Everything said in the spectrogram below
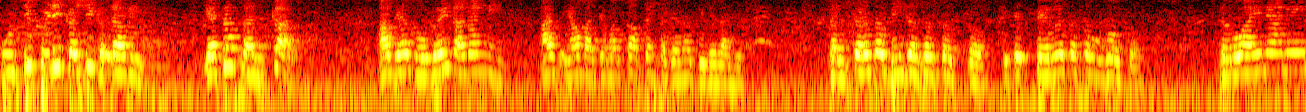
पुढची पिढी कशी घडावी याचा संस्कार आज या दोघही दादांनी आज या माध्यमातून आपल्या सगळ्यांना दिलेला आहे. संस्काराचं बीज असं असतं की ते पेरलं तसं उगवतं. सर्व आईने आणि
